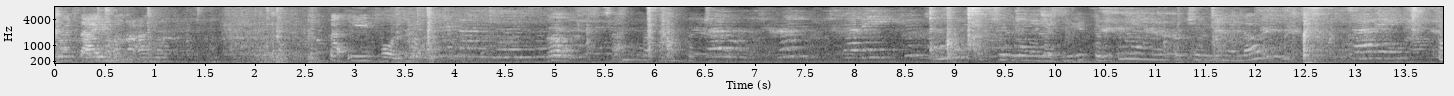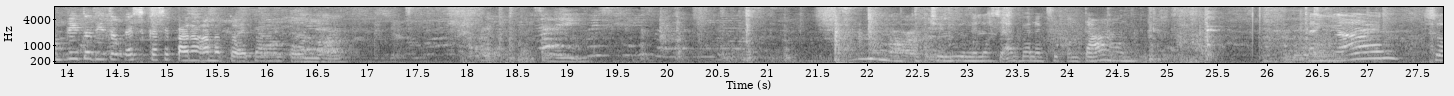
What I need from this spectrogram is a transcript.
Huwag tayo makaano. Look. Saan ba ang kutsilyo? Nila dito? Ito lang yung kutsilyo nila. Kompleto dito guys kasi parang ano to eh, parang ayun. Ano mga kutsilyo nila? Saan ba nagsipuntahan? Ayan. So,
